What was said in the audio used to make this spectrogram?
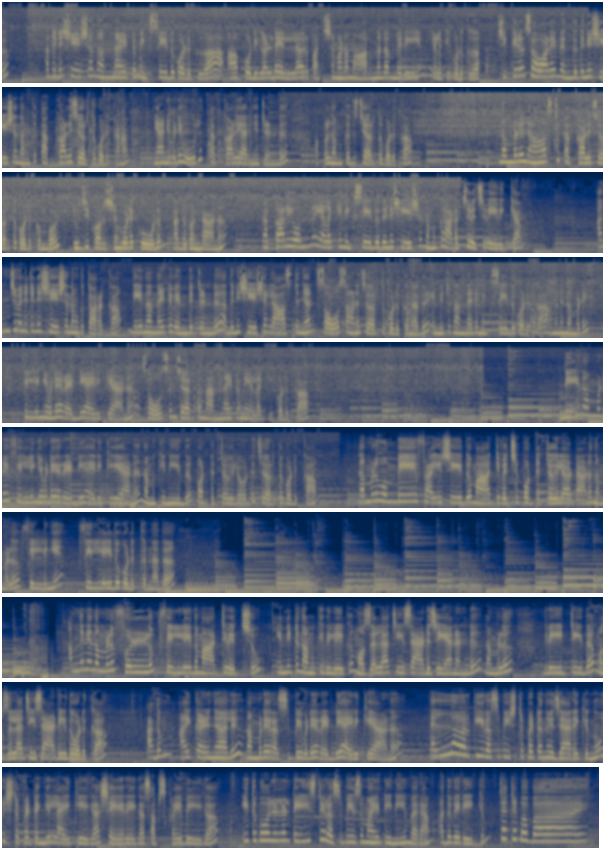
അതിനുശേഷം നന്നായിട്ട് മിക്സ് ചെയ്ത് കൊടുക്കുക. ആ പൊടികളുടെ എല്ലാം ഒരു പച്ചമണം മാറുന്നിടം വരെയും ഇളക്കി കൊടുക്കുക. ചിക്കനും സവാളയും വെന്തതിന് ശേഷം നമുക്ക് തക്കാളി ചേർത്ത് കൊടുക്കണം. ഞാനിവിടെ ഒരു തക്കാളി അരിഞ്ഞിട്ടുണ്ട്. അപ്പോൾ നമുക്കത് ചേർത്ത് കൊടുക്കാം. നമ്മൾ ലാസ്റ്റ് തക്കാളി ചേർത്ത് കൊടുക്കുമ്പോൾ രുചി കുറച്ചും കൂടെ കൂടും അതുകൊണ്ടാണ്. തക്കാളി ഒന്ന് ഇളക്കി മിക്സ് ചെയ്തതിന് ശേഷം നമുക്ക് അടച്ചു വെച്ച് വേവിക്കാം. അഞ്ച് മിനിറ്റിന് ശേഷം നമുക്ക് തുറക്കാം. ദീ നന്നായിട്ട് വെന്തിട്ടുണ്ട്. അതിനുശേഷം ലാസ്റ്റ് ഞാൻ സോസാണ് ചേർത്ത് കൊടുക്കുന്നത്. എന്നിട്ട് നന്നായിട്ട് മിക്സ് ചെയ്ത് കൊടുക്കുക അങ്ങനെ നമ്മുടെ ഫില്ലിംഗ് ഇവിടെ റെഡി ആയിരിക്കുകയാണ് സോസും ചേർത്ത് നന്നായിട്ടൊന്ന് ഇളക്കി കൊടുക്കാം. ദേ നമ്മുടെ ഫില്ലിംഗ് ഇവിടെ റെഡി ആയിരിക്കുകയാണ്. നമുക്കിനി ഇത് പൊട്ടറ്റോയിലോട്ട് ചേർത്ത് കൊടുക്കാം. നമ്മൾ മുമ്പേ ഫ്രൈ ചെയ്ത് മാറ്റി വെച്ച പൊട്ടറ്റോയിലോട്ടാണ് നമ്മൾ ഫില്ലിങ് ഫില്ല് ചെയ്ത് കൊടുക്കുന്നത്. നമ്മൾ ഫുള്ളും ഫില്ല് ചെയ്ത് മാറ്റി വെച്ചു. എന്നിട്ട് നമുക്കിതിലേക്ക് മൊസല്ല ചീസ് ആഡ് ചെയ്യാനുണ്ട്. നമ്മൾ ഗ്രേറ്റ് ചെയ്ത് മൊസല്ല ചീസ് ആഡ് ചെയ്ത് കൊടുക്കുക അതും ആയി കഴിഞ്ഞാൽ നമ്മുടെ റെസിപ്പി ഇവിടെ റെഡി ആയിരിക്കുകയാണ് എല്ലാവർക്കും ഈ റെസിപ്പി ഇഷ്ടപ്പെട്ടെന്ന് വിചാരിക്കുന്നു. ഇഷ്ടപ്പെട്ടെങ്കിൽ ലൈക്ക് ചെയ്യുക ഷെയർ ചെയ്യുക സബ്സ്ക്രൈബ് ചെയ്യുക. ഇതുപോലുള്ള ടേസ്റ്റി റെസിപ്പീസുമായിട്ട് ഇനിയും വരാം. അതുവരേക്കും ചറ്റ ബൈ.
